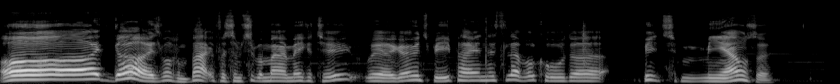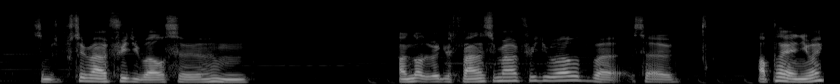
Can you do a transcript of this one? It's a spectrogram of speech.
Alright guys, welcome back for some Super Mario Maker 2. We're going to be playing this level called uh, Beat Meowser. Some Super Mario 3D World, so hmm. I'm not a regular fan of Super Mario 3D World, but so I'll play anyway.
